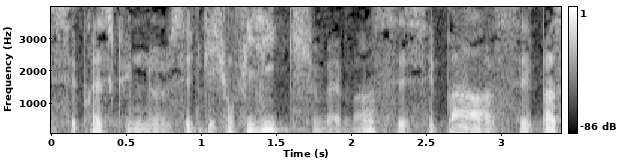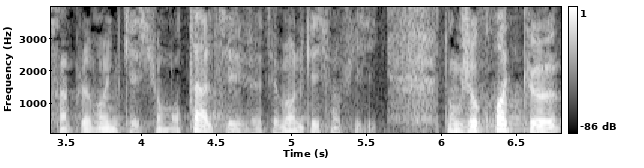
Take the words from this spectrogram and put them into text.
c'est presque une, c'est une question physique même. Hein, c'est pas, c'est pas simplement une question mentale, c'est effectivement une question physique. Donc, je crois que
